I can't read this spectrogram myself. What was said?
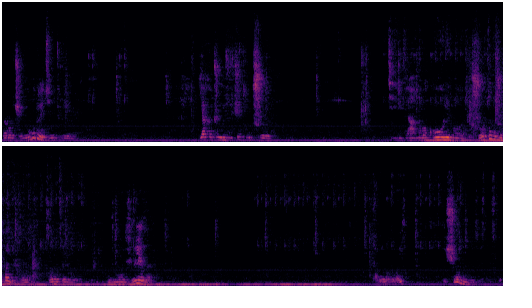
Короче, не буду тянуть время. Я хочу изучить лучше деревянного голема. Что-то уже поехало. Солнце, нужно железо. Давай, давай. Еще один неизвестный свет.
